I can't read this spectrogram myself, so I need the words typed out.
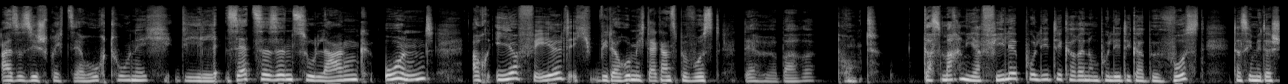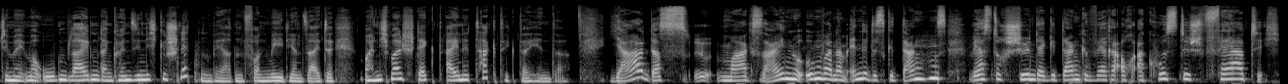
Also sie spricht sehr hochtonig. Die Sätze sind zu lang. Und auch ihr fehlt, ich wiederhole mich da ganz bewusst, der hörbare Punkt. Das machen ja viele Politikerinnen und Politiker bewusst, dass sie mit der Stimme immer oben bleiben, dann können sie nicht geschnitten werden von Medienseite. Manchmal steckt eine Taktik dahinter. Ja, das äh, mag sein, nur irgendwann am Ende des Gedankens wäre es doch schön, der Gedanke wäre auch akustisch fertig.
